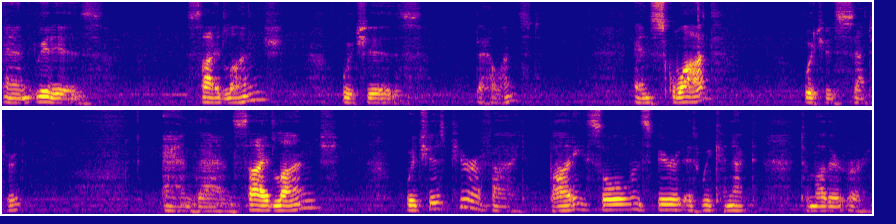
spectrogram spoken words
And it is side lunge, which is balanced, and squat, which is centered, and then side lunge, which is purified body, soul, and spirit as we connect to Mother Earth.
